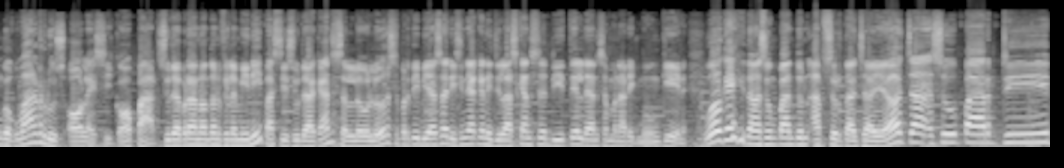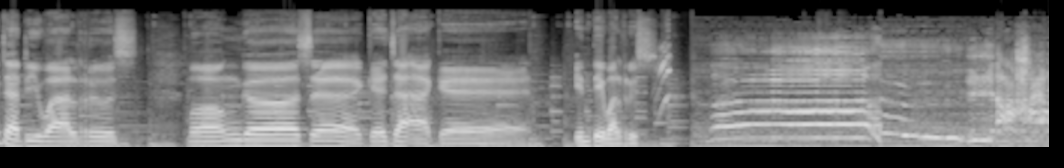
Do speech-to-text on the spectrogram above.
seonggok walrus oleh psikopat. Sudah pernah nonton film ini? Pasti sudah kan? Selulur seperti biasa di sini akan dijelaskan sedetail dan semenarik mungkin. Oke, kita langsung pantun absurd aja ya. Cak Supardi dadi walrus. Monggo sekecaaken. Inte walrus.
